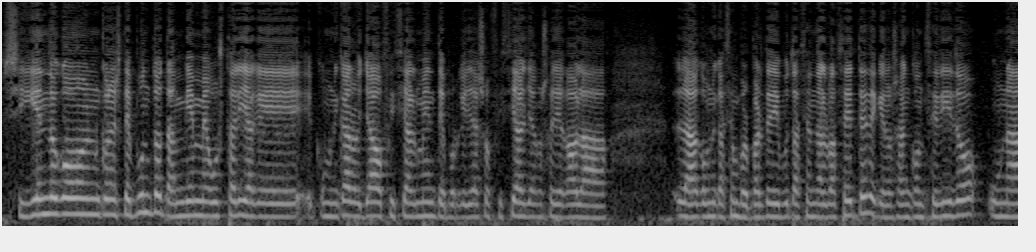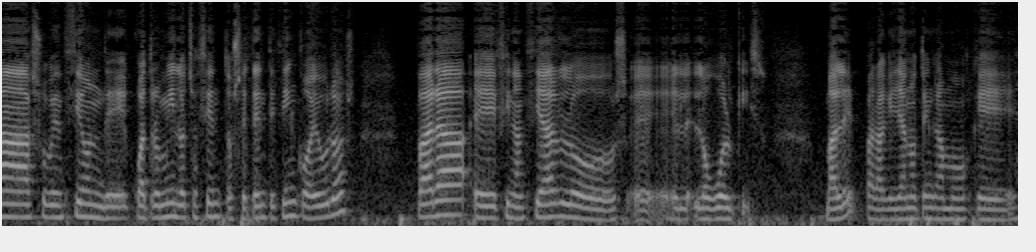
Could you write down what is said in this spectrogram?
siguiendo con, con, este punto, también me gustaría que comunicaros ya oficialmente, porque ya es oficial, ya nos ha llegado la, la comunicación por parte de Diputación de Albacete de que nos han concedido una subvención de 4.875 euros para eh, financiar los, eh, los walkies, ¿vale? Para que ya no tengamos que,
